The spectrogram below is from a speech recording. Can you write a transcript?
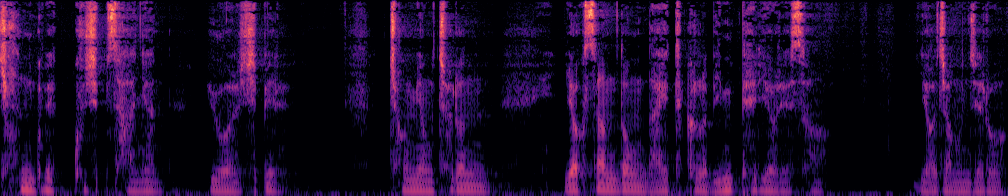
1994년 6월 10일 정명철은 역삼동 나이트클럽 임페리얼에서 여자 문제로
